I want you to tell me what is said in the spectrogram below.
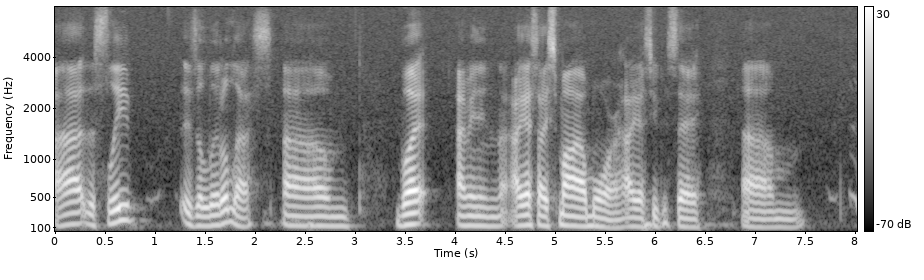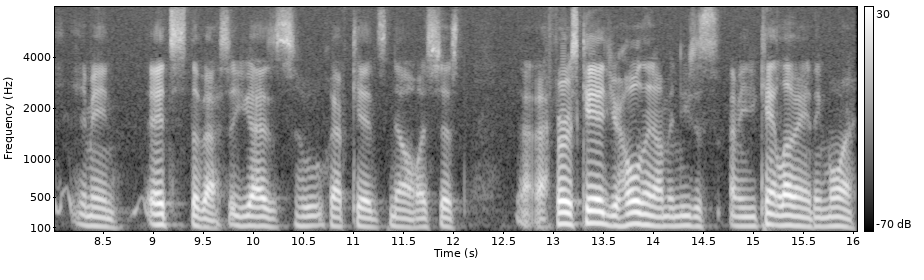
the sleep is a little less. Um, but I mean, I guess I smile more, I guess you could say. Um, I mean, it's the best. You guys who have kids know it's just that first kid, you're holding them and you just, I mean, you can't love anything more.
